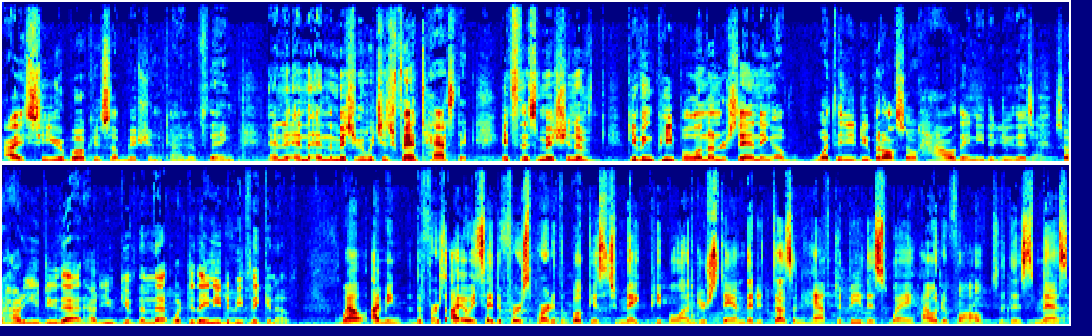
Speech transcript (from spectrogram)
I see your book as a mission kind of thing, and, and and the mission, which is fantastic. It's this mission of giving people an understanding of what they need to do, but also how they need to do this. So how do you do that? How do you give them that? What do they need to be thinking of? Well, I mean, the first, I always say the first part of the book is to make people understand that it doesn't have to be this way, how it evolved to this mess,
